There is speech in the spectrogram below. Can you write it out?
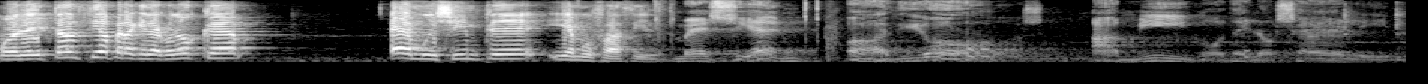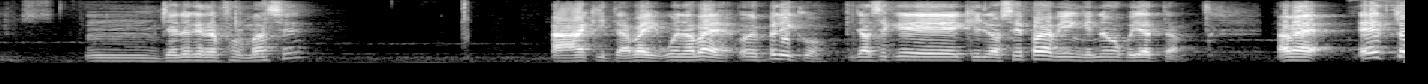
Bueno, la instancia, para que la conozca, es muy simple y es muy fácil. Me siento. Adiós, amigo de los aliens. Mm, ¿Ya no hay que transformarse? Ah, aquí está, veis. Bueno, a ver, os explico. Ya sé que, que lo sepa bien, que no, pues ya está. A ver, esto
